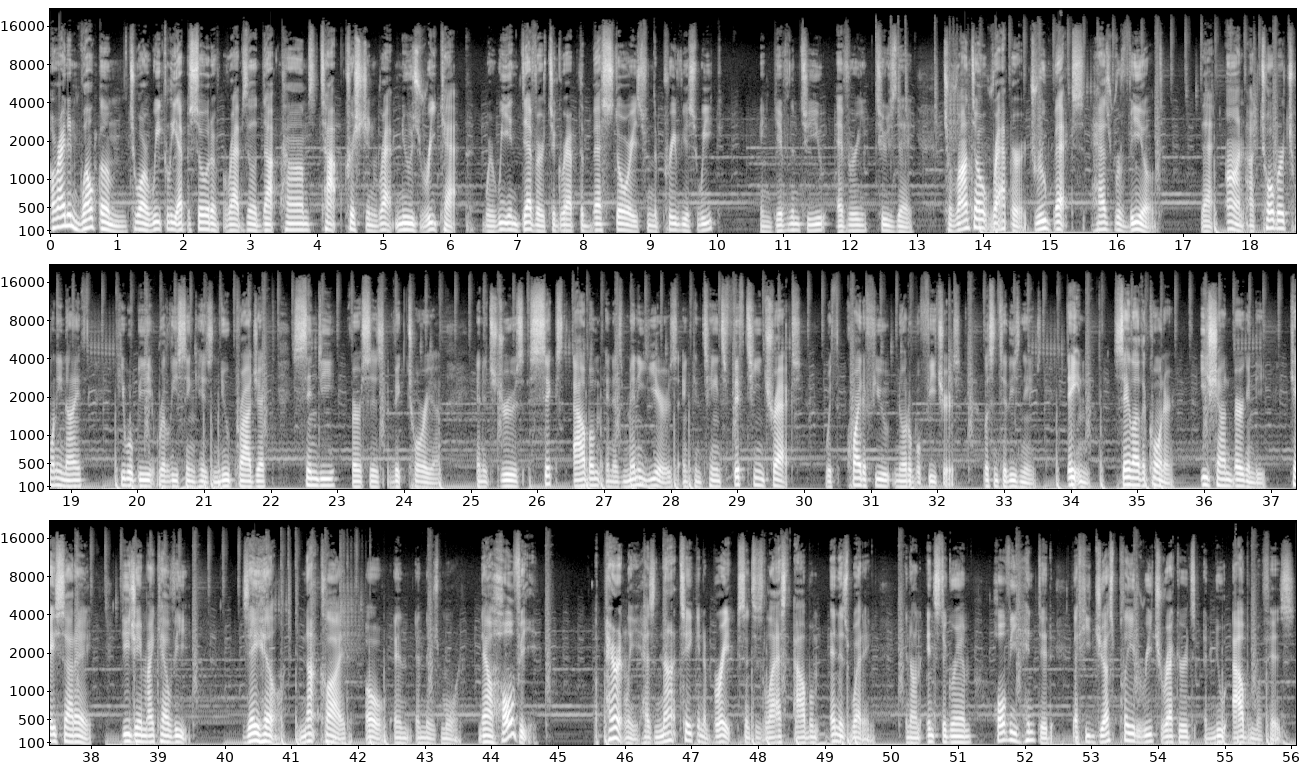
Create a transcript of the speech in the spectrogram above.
All right, and welcome to our weekly episode of Rapzilla.com's top Christian rap news recap, where we endeavor to grab the best stories from the previous week and give them to you every Tuesday. Toronto rapper Dru Bex has revealed that on October 29th, he will be releasing his new project, Cindy versus Victoria. And it's Dru's sixth album in as many years and contains 15 tracks with quite a few notable features. Listen to these names Datin, Selah the Corner, Eshon Burgundy, K Sare, DJ Michael V, Zay Hill, not Clyde. Oh, and, and there's more. Now, Hulvey apparently has not taken a break since his last album and his wedding. And on Instagram, Hulvey hinted that he just played Reach Records a new album of his.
